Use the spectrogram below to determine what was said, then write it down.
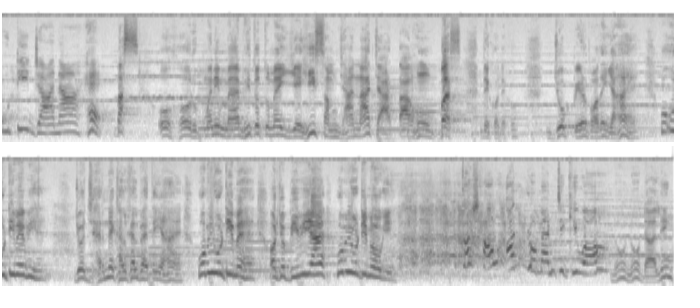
ऊटी जाना है बस। ओहो रुक्मणी मैं भी तो तुम्हें यही समझाना चाहता हूँ बस। देखो देखो जो पेड़ पौधे यहाँ हैं वो ऊटी में भी है जो झरने खलखल बहते यहाँ हैं वो भी ऊटी में है और जो बीवी यहाँ है वो भी ऊटी में होगी। Prakash how unromantic you are no no darling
